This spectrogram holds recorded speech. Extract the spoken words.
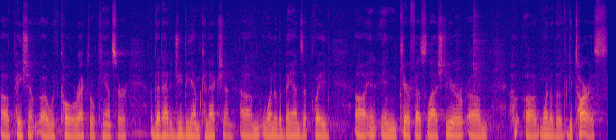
a patient uh, with colorectal cancer that had a GBM connection. Um, one of the bands that played uh, in, in CareFest last year, um, uh, one of the guitarists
